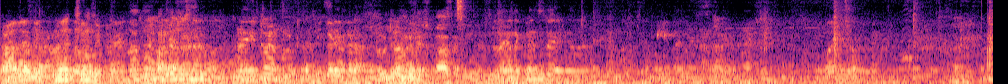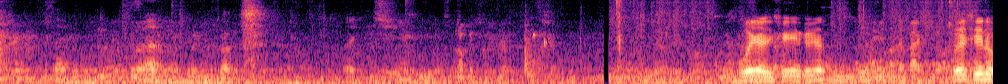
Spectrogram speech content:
కాలేదు ఎక్కువ వచ్చింది పోయా చేయను కదా చేయను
